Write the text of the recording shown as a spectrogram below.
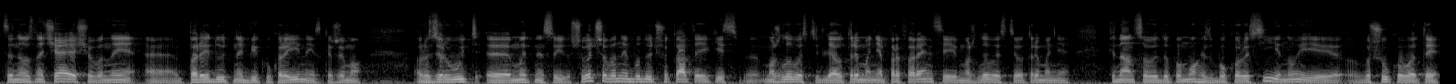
це не означає, що вони е, перейдуть на бік України і, скажімо, розірвуть е, митний союз. Швидше вони будуть шукати якісь е, можливості для отримання преференцій, можливості отримання фінансової допомоги з боку Росії, ну і вишукувати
